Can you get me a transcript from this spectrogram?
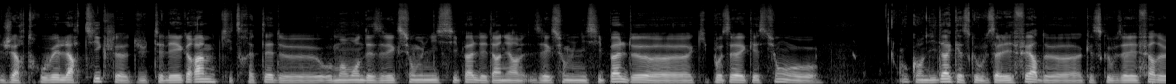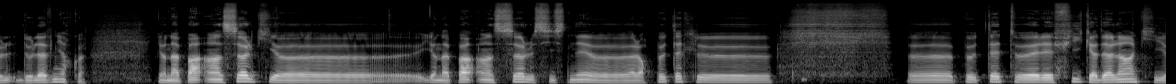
j'ai retrouvé l'article du Télégramme qui traitait de, au moment des élections municipales, des dernières élections municipales, de, qui posait la question aux, candidats qu'est-ce que vous allez faire de, qu'est-ce que vous allez faire de, de l'avenir, quoi il n'y en a pas un seul qui. Euh, il y en a pas un seul, si ce n'est. Euh, alors peut-être le. Euh, peut-être LFI Cadalin qui,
